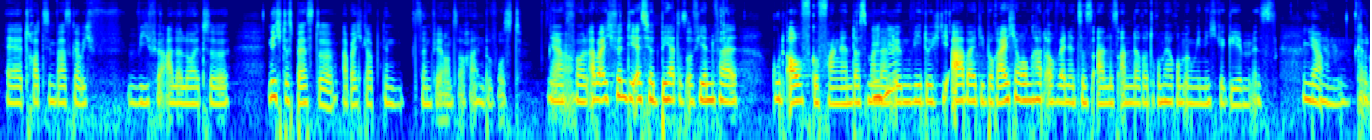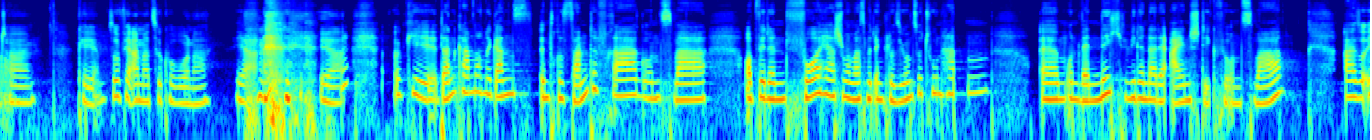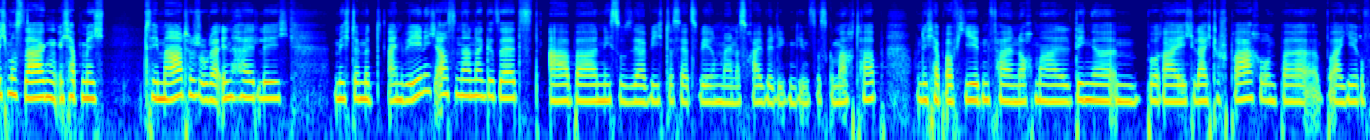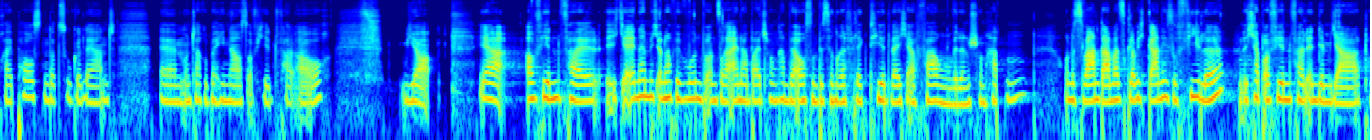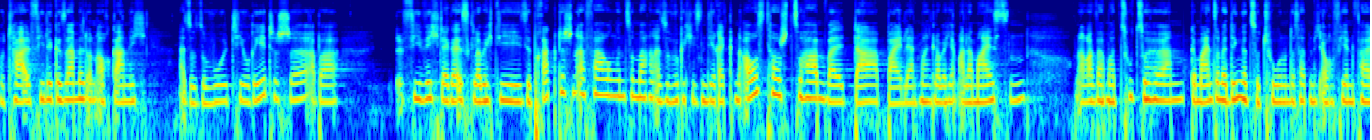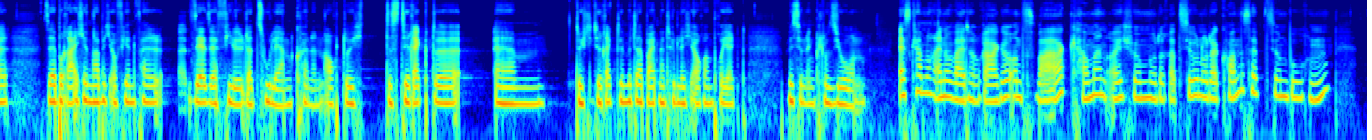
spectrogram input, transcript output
Äh, trotzdem war es, glaube ich, wie für alle Leute nicht das Beste, aber ich glaube, den sind wir uns auch allen bewusst. Ja, genau. voll. Aber ich finde, die SJB hat das auf jeden Fall gut aufgefangen, dass man mhm. dann irgendwie durch die Arbeit die Bereicherung hat, auch wenn jetzt das alles andere drumherum irgendwie nicht gegeben ist. Ja, ähm, genau. total. Okay, so viel einmal zu Corona. Ja. ja. Okay, dann kam noch eine ganz interessante Frage und zwar, ob wir denn vorher schon mal was mit Inklusion zu tun hatten ähm, und wenn nicht, wie denn da der Einstieg für uns war. Also ich muss sagen, ich habe mich thematisch oder inhaltlich mich damit ein wenig auseinandergesetzt, aber nicht so sehr, wie ich das jetzt während meines Freiwilligendienstes gemacht habe. Und ich habe auf jeden Fall nochmal Dinge im Bereich leichte Sprache und bar barrierefrei Posten dazu gelernt ähm, und darüber hinaus auf jeden Fall auch. Ja. Ja, auf jeden Fall. Ich erinnere mich auch noch, wir wurden bei unserer Einarbeitung, haben wir auch so ein bisschen reflektiert, welche Erfahrungen wir denn schon hatten. Und es waren damals, glaube ich, gar nicht so viele. Ich habe auf jeden Fall in dem Jahr total viele gesammelt und auch gar nicht, also sowohl theoretische, aber viel wichtiger ist, glaube ich, diese praktischen Erfahrungen zu machen, also wirklich diesen direkten Austausch zu haben, weil dabei lernt man, glaube ich, am allermeisten und auch einfach mal zuzuhören, gemeinsame Dinge zu tun. Und das hat mich auch auf jeden Fall sehr bereichert und habe ich auf jeden Fall sehr, sehr viel dazulernen können, auch durch das direkte ähm, durch die direkte Mitarbeit natürlich auch im Projekt Mission Inklusion. Es kam noch eine weitere Frage und zwar, kann man euch für Moderation oder Konzeption buchen?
